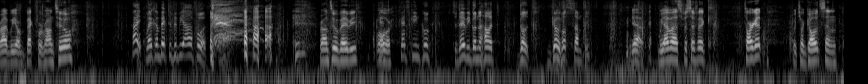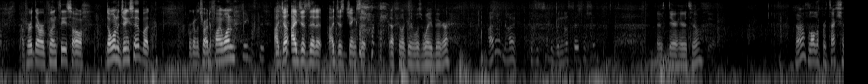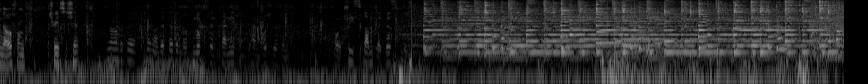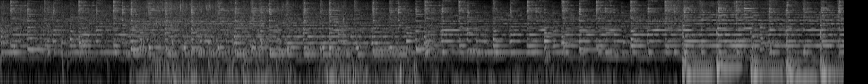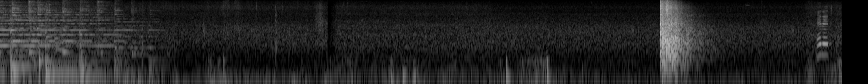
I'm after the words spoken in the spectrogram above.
right, we are back for round two. Hi, welcome back to Pipiaafurz. round two, baby. Well, Catch, catch, clean, cook. Today we're gonna hunt goats. goats. Not something. yeah, we have a specific target, which are goats, and I've heard there are plenty. So don't want to jinx it, but we're gonna try to find one. I just I just did it. I just jinxed it. I feel like it was way bigger. I don't know. Because you see the window windowsills and shit. There's deer here too. They don't have a lot of protection though from trees and shit. No, but they, you know, they sit in those nooks and crannies and behind bushes and or tree stumps like this. Hit it.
